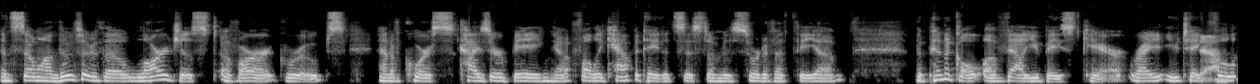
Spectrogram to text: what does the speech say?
and so on. Those are the largest of our groups. And of course, Kaiser being a fully capitated system is sort of at the uh, the pinnacle of value-based care, right? You take yeah. full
